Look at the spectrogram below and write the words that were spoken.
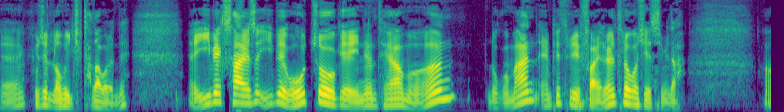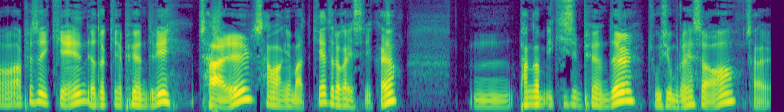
예, 교재를 너무 일찍 닫아버렸네. 예, 204에서 205쪽에 있는 대화문 녹음한 mp3 파일을 들어보시겠습니다. 어, 앞에서 익힌 8개의 표현들이 잘 상황에 맞게 들어가 있으니까요. 음, 방금 익히신 표현들 중심으로 해서 잘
